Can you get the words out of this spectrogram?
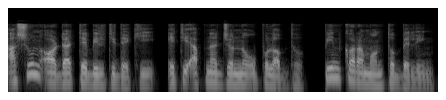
আসুন অর্ডার টেবিলটি দেখি, এটি আপনার জন্য উপলব্ধ, পিন করা মন্তব্যে লিঙ্ক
